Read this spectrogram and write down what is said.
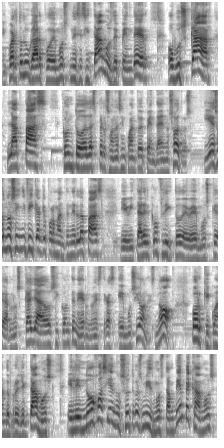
En cuarto lugar, podemos necesitamos depender o buscar la paz con todas las personas en cuanto dependa de nosotros. Y eso no significa que por mantener la paz y evitar el conflicto debemos quedarnos callados y contener nuestras emociones. No, porque cuando proyectamos el enojo hacia nosotros mismos también pecamos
